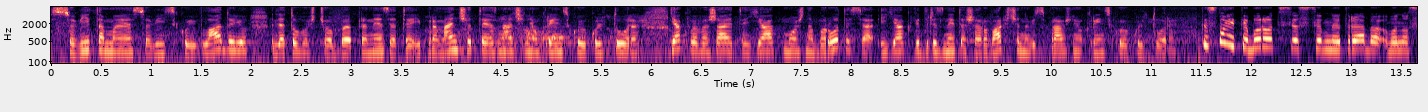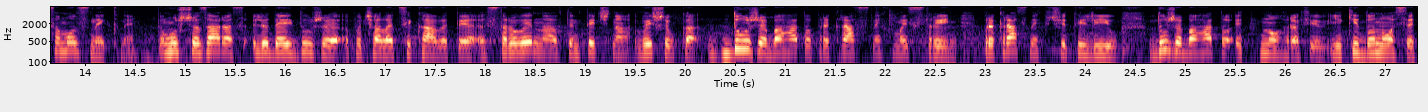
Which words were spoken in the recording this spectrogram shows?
совітами, совітською владою для того, щоб принизити і применшити значення української культури. Як ви вважаєте, як можна боротися і як відрізнити шароварщину від справжньої української культури? Ви знаєте, боротися з цим не треба, воно само зникне. Тому що зараз людей дуже почала цікавити старовинна автентична вишивка. Дуже багато прекрасних майстринь, прекрасних вчителів, дуже багато етнографів, які доносять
